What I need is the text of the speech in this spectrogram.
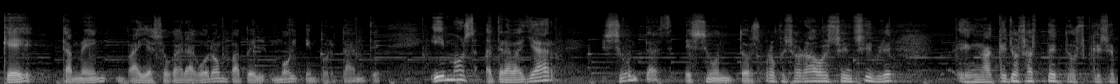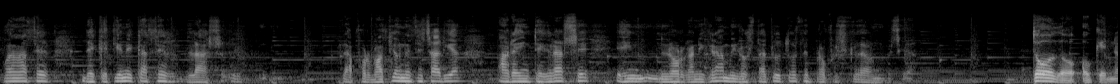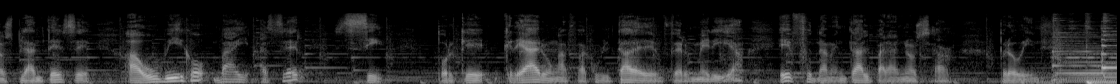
que tamén vai a xogar agora un papel moi importante. Imos a traballar xuntas e xuntos. O profesorado é sensible en aquellos aspectos que se puedan hacer de que tiene que hacer las la formación necesaria para integrarse en el organigrama y los estatutos de profesores de la universidad. Todo o que nos plantese a Ubigo vai a ser sí, porque crear unha facultade de enfermería é fundamental para a nosa provincia.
